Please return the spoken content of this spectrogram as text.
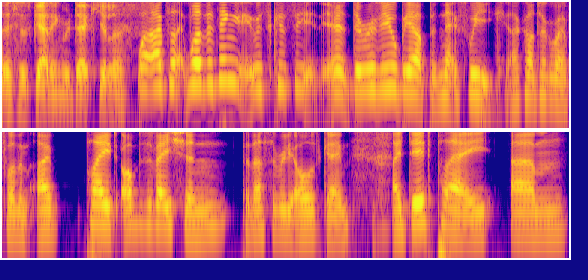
this is getting ridiculous. Well, I play, well the thing it was because the uh, the review will be up next week. I can't talk about it for them. I played Observation, but that's a really old game. I did play um,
